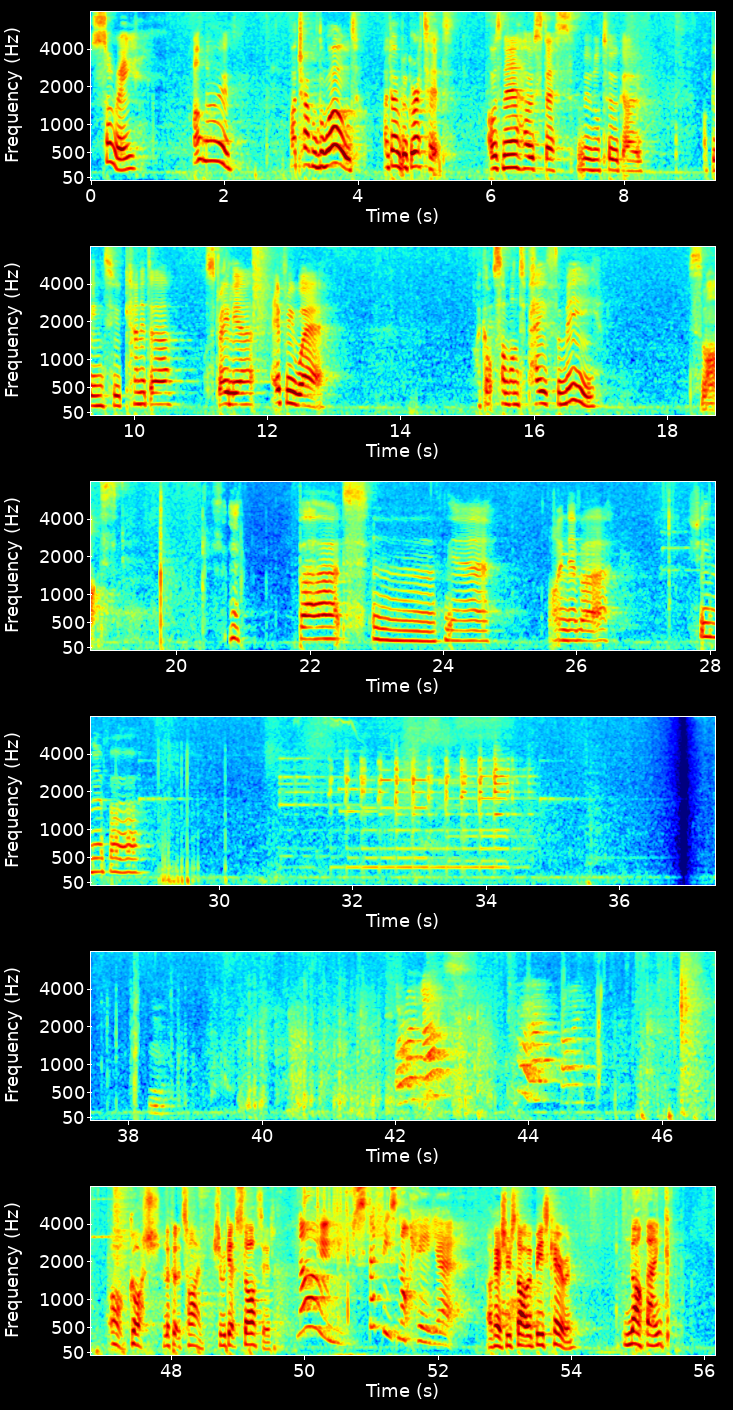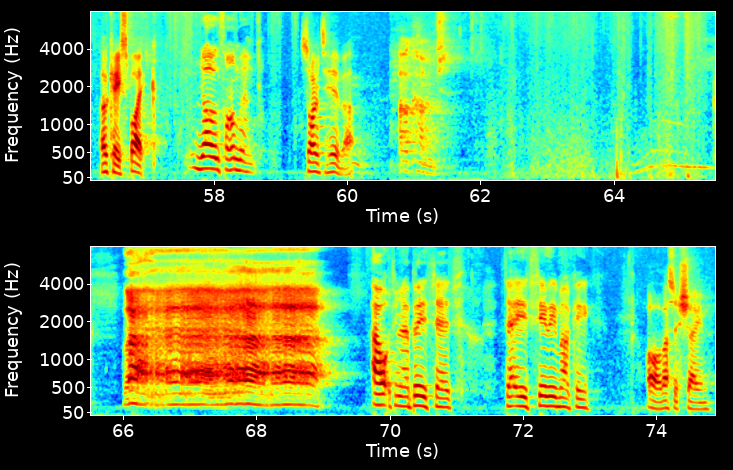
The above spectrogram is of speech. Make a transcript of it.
Sorry. Oh no, I travelled the world. I don't regret it. I was an air hostess a moon or two ago. I've been to Canada, Australia, everywhere. I got someone to pay for me. Smart. But, mm, yeah, I never, she never. All right, lads. Oh gosh, look at the time. Should we get started? No, Steffie's not here yet. Okay, should we start with Beast Kieron? No, thank. Okay, Spike. No, thank. Sorry to hear that. Outcomes. Ah! Out in a princess. That is silly monkey. Oh, that's a shame.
